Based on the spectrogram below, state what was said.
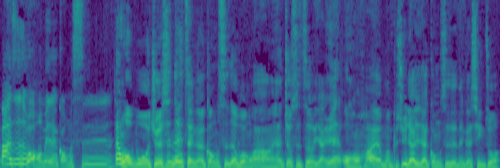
八字是我后面的公司，但我我觉得是那整个公司的文化好像就是这样，因为我后来我们不去了解一下公司的那个星座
